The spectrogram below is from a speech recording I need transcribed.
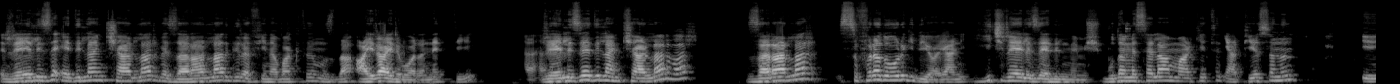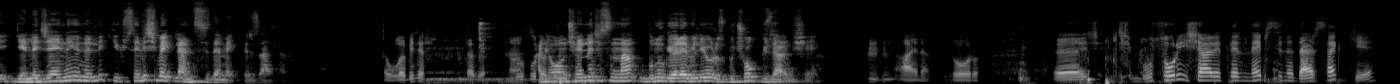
realize edilen karlar ve zararlar grafiğine baktığımızda ayrı ayrı bu arada net değil. Aha. Realize edilen karlar var. Zararlar sıfıra doğru gidiyor. Yani hiç realize edilmemiş. Bu da mesela marketin yani piyasanın e, geleceğine yönelik yükseliş beklentisi demektir zaten. Olabilir tabii. Bu, Evet. bu da Hani on-chain açısından bunu görebiliyoruz. Bu çok güzel bir şey. Aynen doğru. Ee, şi- şimdi bu soru işaretlerinin hepsini dersek ki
